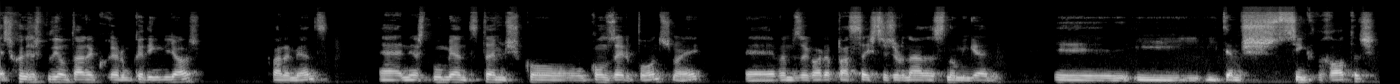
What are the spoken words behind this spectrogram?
as coisas podiam estar a correr um bocadinho melhores, claramente. Eh, neste momento estamos com, com zero pontos, não é? Eh, vamos agora para a sexta jornada, se não me engano, e, e, e temos cinco derrotas,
